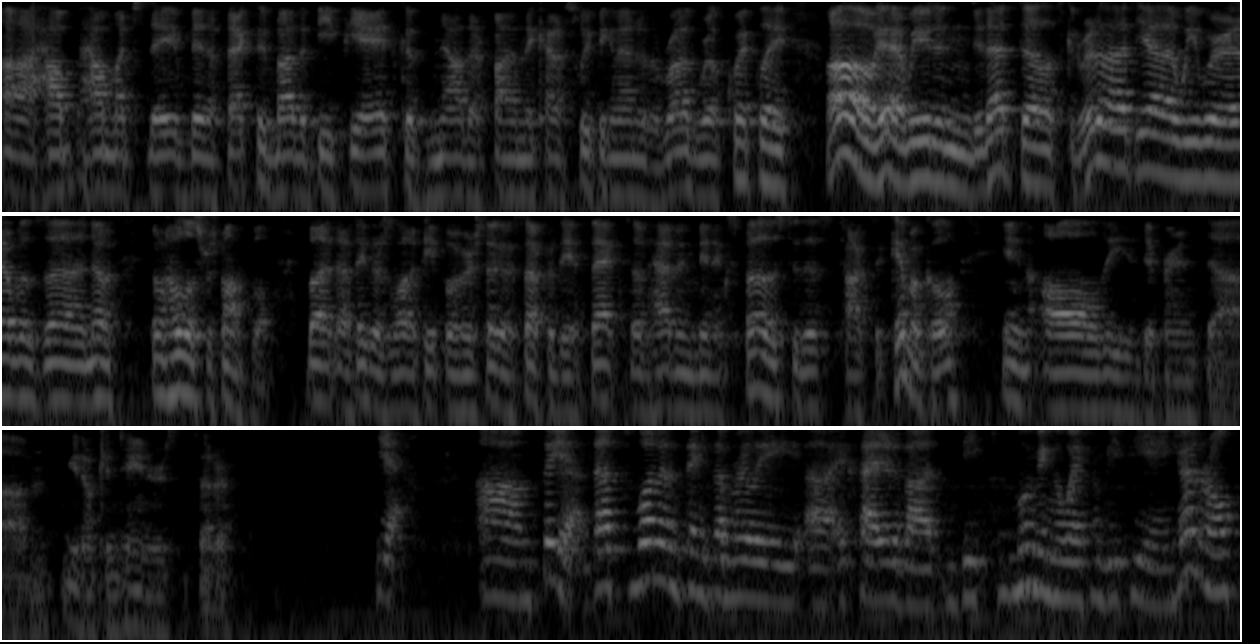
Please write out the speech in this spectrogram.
uh, how how much they've been affected by the BPA because now they're finally kind of sweeping it under the rug real quickly. Oh yeah, we didn't do that. Uh, let's get rid of that. Yeah, we were. That was uh, no. Don't hold us responsible. But I think there's a lot of people who are still going to suffer the effects of having been exposed to this toxic chemical in all these different um, you know containers, etc. Yeah. Um, so yeah, that's one of the things I'm really uh, excited about moving away from BPA in general,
